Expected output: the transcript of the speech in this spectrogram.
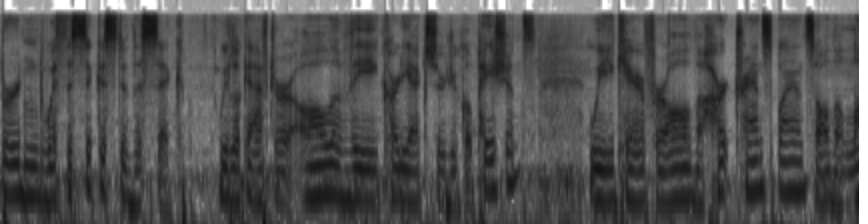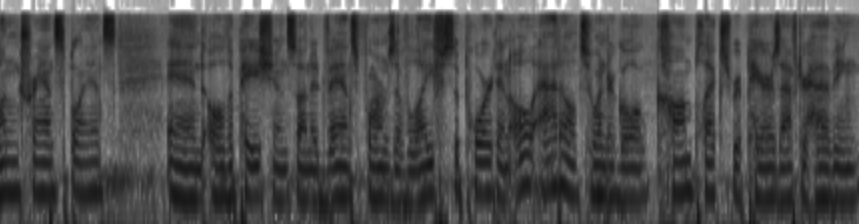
burdened with the sickest of the sick. We look after all of the cardiac surgical patients. We care for all the heart transplants, all the lung transplants, and all the patients on advanced forms of life support, and all adults who undergo complex repairs after having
